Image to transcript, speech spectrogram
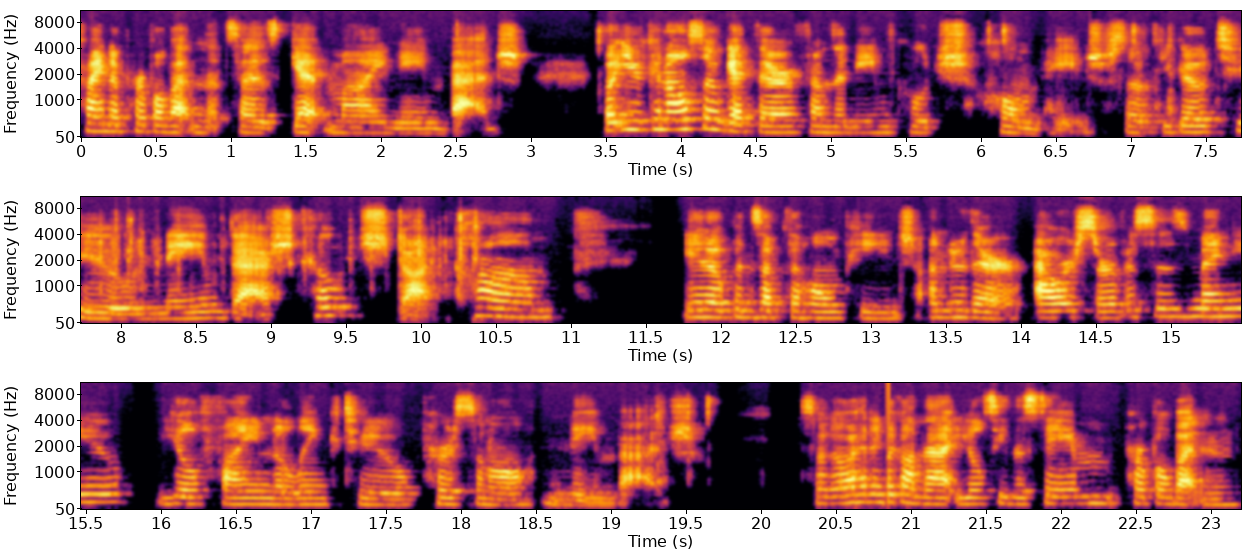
find a purple button that says Get My Name Badge. But you can also get there from the Name Coach homepage. So if you go to name-coach.com, it opens up the homepage. Under their Our Services menu, you'll find a link to Personal Name Badge. So go ahead and click on that. You'll see the same purple button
